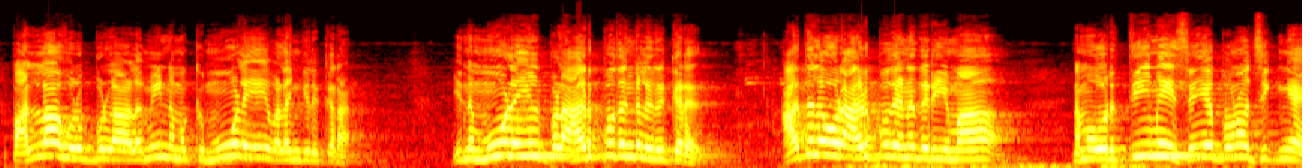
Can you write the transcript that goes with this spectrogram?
இப்போ அல்லாஹ் நமக்கு மூளையை வழங்கியிருக்கிறான். இந்த மூளையில் பல அற்புதங்கள் இருக்கிறது. அதில் ஒரு அற்புதம் என்ன தெரியுமா? நம்ம ஒரு தீமையை செய்ய போனோம் வச்சுக்கோங்க.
